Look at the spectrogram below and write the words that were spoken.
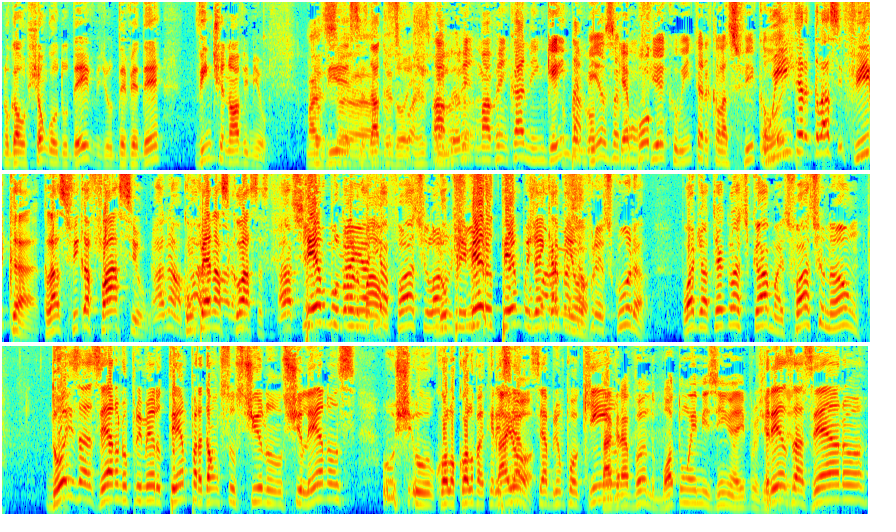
no Gauchão, gol do David, o DVD, 29 mil. Mas, Eu vi ah, esses dados hoje. Ah, mas, vem, mas vem cá, ninguém da mesa que é confia pouco? que o Inter classifica O hoje? Inter classifica, classifica fácil, Ah, não, com o pé nas para. costas. Assim tempo normal. fácil lá no, no, primeiro Chile, tempo já encaminhou. essa frescura. Pode até classificar, mas fácil não. 2 a 0 no primeiro tempo para dar um sustinho nos chilenos. O Colo-Colo vai querer Caio, se, abrir um pouquinho. Tá gravando, bota um Mzinho aí pro jeito. 3 a 0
